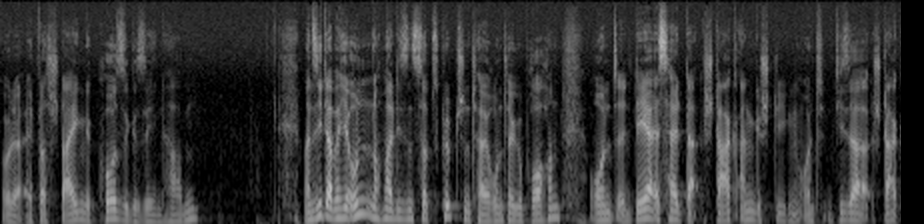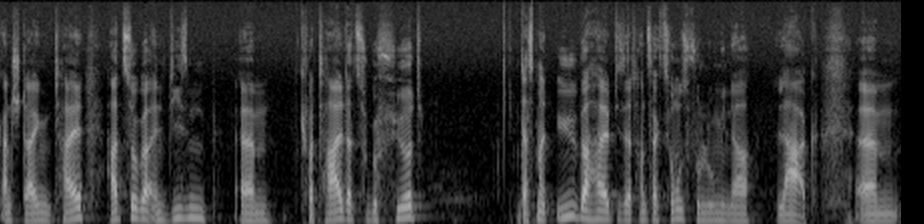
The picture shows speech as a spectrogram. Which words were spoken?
oder etwas steigende Kurse gesehen haben. Man sieht aber hier unten nochmal diesen Subscription-Teil runtergebrochen und der ist halt stark angestiegen. Und dieser stark ansteigende Teil hat sogar in diesem ähm, Quartal dazu geführt, dass man überhalb dieser Transaktionsvolumina lag. Ähm,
